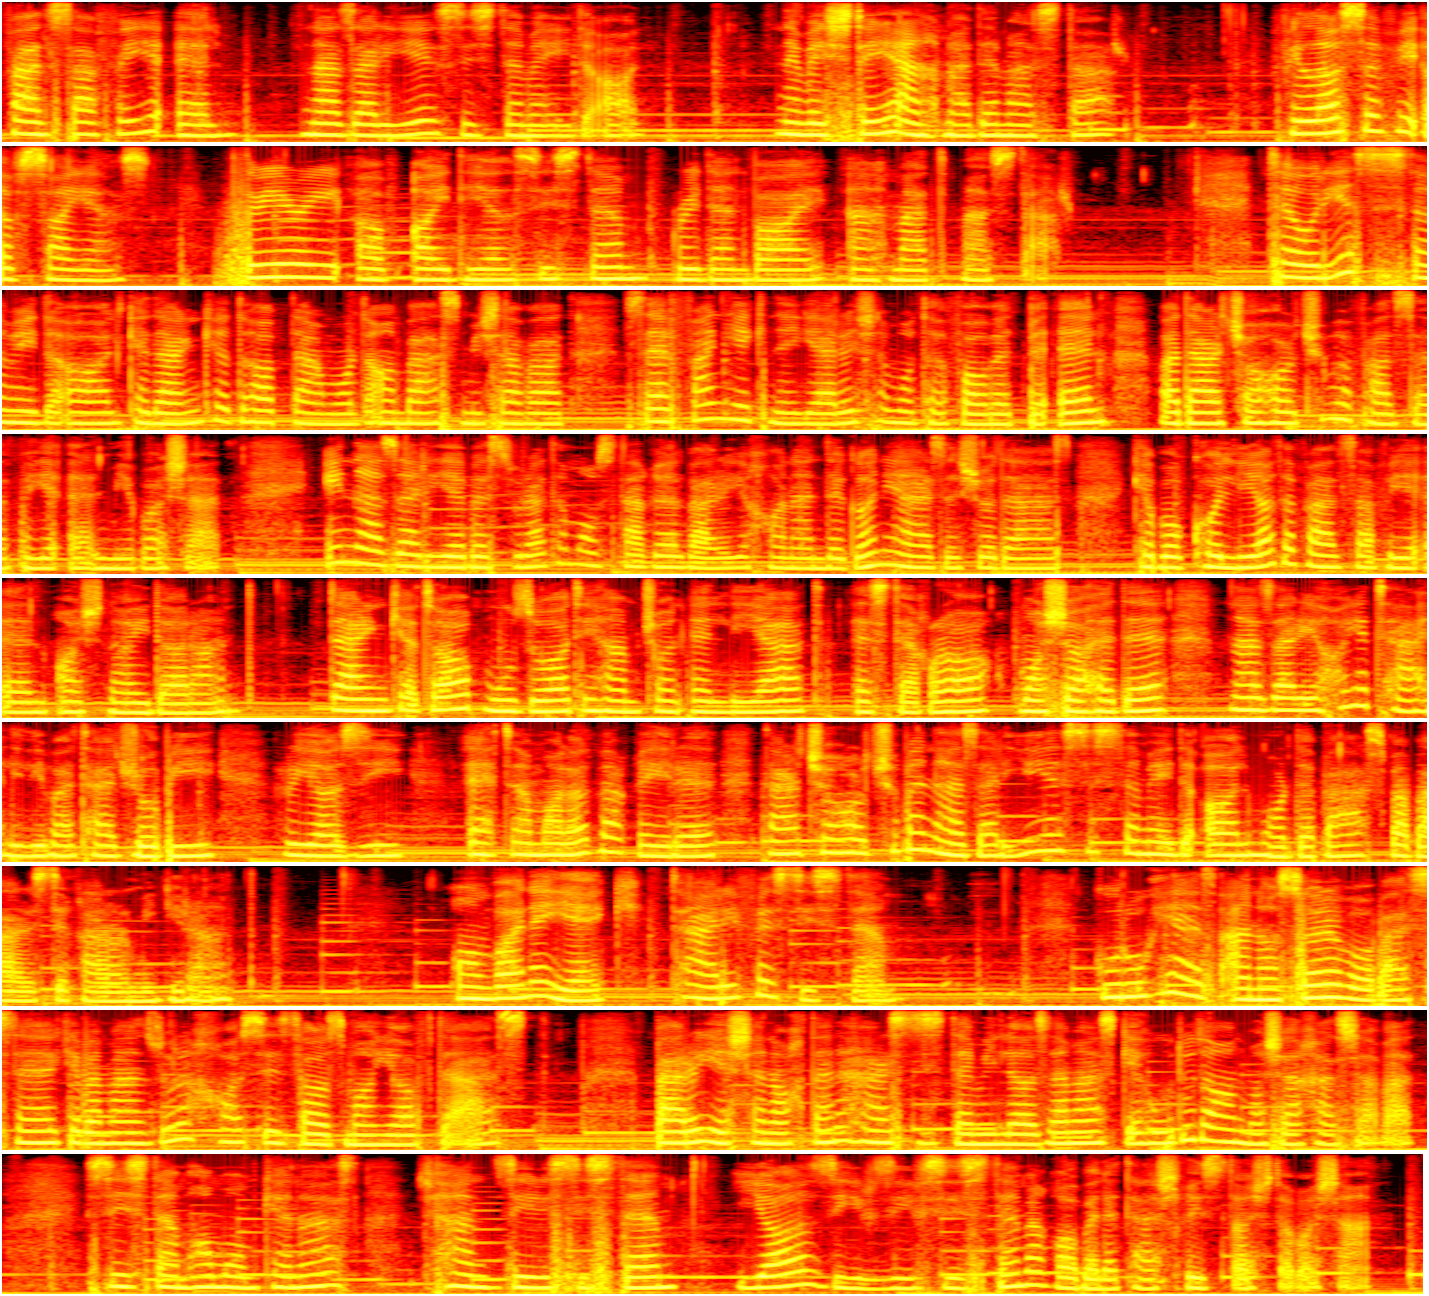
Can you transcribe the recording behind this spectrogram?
فلسفه علم نظریه سیستم ایدئال نوشته احمد مستر. Philosophy of Science Theory of Ideal System written by احمد مستر. تئوری سیستم ایدئال که در این کتاب در مورد آن بحث می شود صرفا یک نگرش متفاوت به علم و در چهارچوب فلسفه علمی باشد. این نظریه به صورت مستقل برای خوانندگانی عرضه شده است که با کلیات فلسفه علم آشنایی دارند. در این کتاب موضوعاتی همچون علیت، استقرا، مشاهده، نظریه های تحلیلی و تجربی، ریاضی، احتمالات و غیره در چهارچوب نظریه سیستم ایدئال مورد بحث و بررسی قرار می گیرند. عنوان یک تعریف سیستم گروهی از عناصر وابسته که به منظور خاصی سازمان یافته است برای شناختن هر سیستمی لازم است که حدود آن مشخص شود. سیستم ها ممکن است چند زیر سیستم یا زیر زیر سیستم قابل تشخیص داشته باشند.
